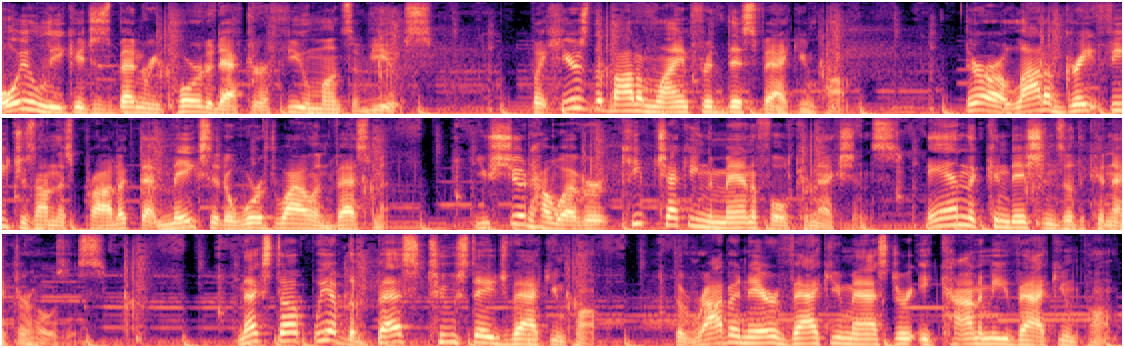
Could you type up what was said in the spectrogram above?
Oil leakage has been reported after a few months of use. But here's the bottom line for this vacuum pump. There are a lot of great features on this product that makes it a worthwhile investment. You should, however, keep checking the manifold connections and the conditions of the connector hoses. Next up, we have the best two-stage vacuum pump, the Robinair VacuMaster Economy Vacuum Pump.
